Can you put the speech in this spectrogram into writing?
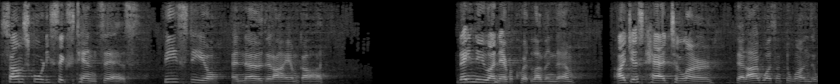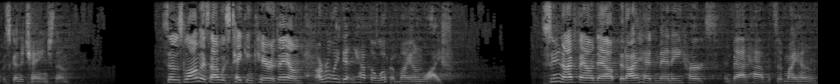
Psalms 46:10 says, "Be still and know that I am God." They knew I never quit loving them. I just had to learn that I wasn't the one that was going to change them. So, as long as I was taking care of them, I really didn't have to look at my own life. Soon I found out that I had many hurts and bad habits of my own.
